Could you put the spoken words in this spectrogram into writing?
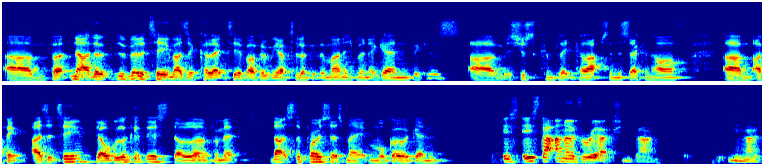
Um, but now the, the Villa team as a collective, I think we have to look at the management again because um, it's just a complete collapse in the second half. Um, I think as a team, they'll look at this, they'll learn from it. That's the process, mate, and we'll go again. Is is that an overreaction, Dan? You know,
